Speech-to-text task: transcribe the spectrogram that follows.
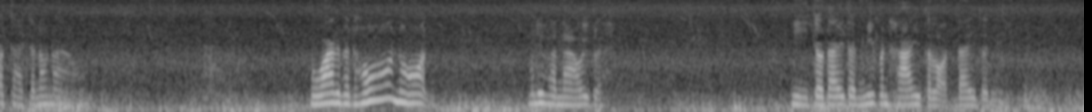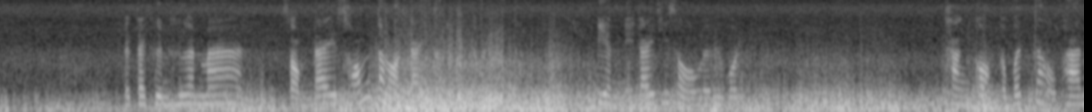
อากาศกันหนาวๆเมื่อวานนี่เป็นฮ้อนอนไม่ได้พาหนาวอีกเลย นี่เจ้าใดแต่มีปัญหาอยู่ตลอดได้ตัวนี้แต่แต่คืนเฮือนมากสอมได้ซ้อมตลอดได้ตัวนี้แต่มันเปลี่ยนในได้ที่สองเลยทุกคนทางกรอบกับเบิร์ดเก่าพัน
